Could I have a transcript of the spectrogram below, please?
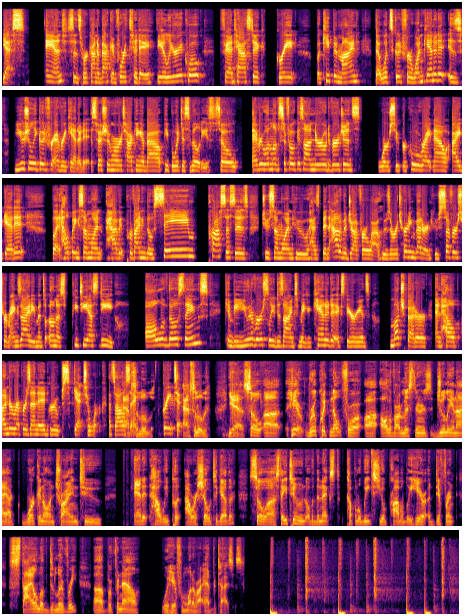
Yes. And since we're kind of back and forth today, the Aleria quote, fantastic, great. But keep in mind that what's good for one candidate is usually good for every candidate, especially when we're talking about people with disabilities. So everyone loves to focus on neurodivergence. We're super cool right now. I get it. But helping someone have it, providing those same processes to someone who has been out of a job for a while, who's a returning veteran, who suffers from anxiety, mental illness, PTSD, all of those things can be universally designed to make a candidate experience much better and help underrepresented groups get to work. That's all I'll Absolutely. say. Absolutely. Great tip. Absolutely. Yeah. So uh here, real quick note for uh, all of our listeners. Julie and I are working on trying to edit how we put our show together. So uh, stay tuned over the next couple of weeks. You'll probably hear a different style of delivery. Uh, but for now, we'll hear from one of our advertisers.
